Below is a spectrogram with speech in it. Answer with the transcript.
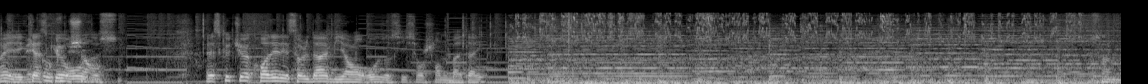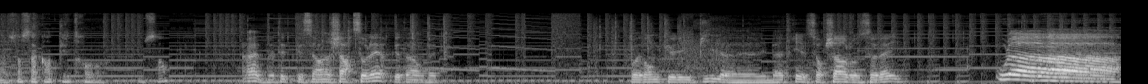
Ouais, il y a les casques roses. chance. Est-ce que tu as croisé des soldats habillés en rose aussi sur le champ de bataille Nous sommes à 150 litres au, sang. Ah, peut-être que c'est un char solaire que t'as en fait. Faut attendre que les piles, euh, les batteries, elles se rechargent au soleil. Oula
